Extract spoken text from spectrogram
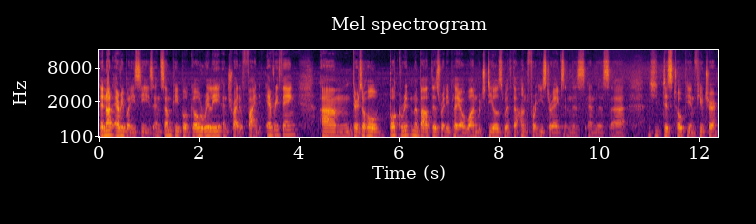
that not everybody sees, and some people go really and try to find everything. Um, there's a whole book written about this, Ready Player One, which deals with the hunt for Easter eggs in this in this uh, dystopian future,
